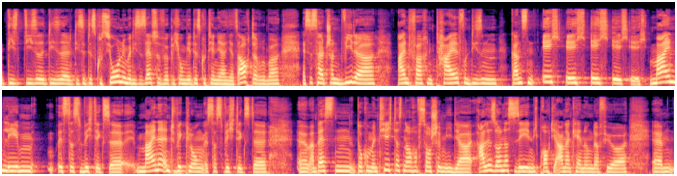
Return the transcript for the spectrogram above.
die, diese, diese, diese Diskussion über diese Selbstverwirklichung, wir diskutieren ja jetzt auch darüber, es ist halt schon wieder einfach ein Teil von diesem ganzen Ich, ich, ich, ich, ich. Mein Leben ist das Wichtigste. Meine Entwicklung ist das Wichtigste. Äh, am besten dokumentiere ich das noch auf Social Media. Alle sollen das sehen. Ich brauche die Anerkennung dafür. Ähm,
